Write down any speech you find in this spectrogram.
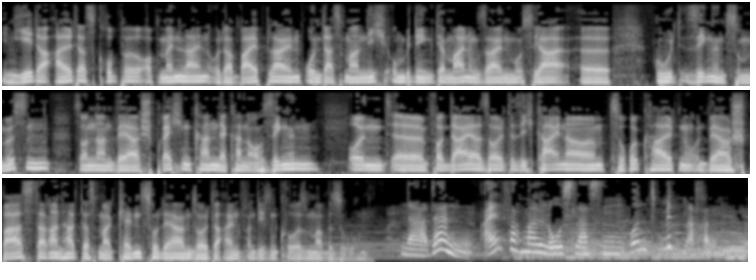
in jeder Altersgruppe, ob Männlein oder Weiblein, und dass man nicht unbedingt der Meinung sein muss, ja, äh, gut singen zu müssen, sondern wer sprechen kann, der kann auch singen. Und äh, von daher sollte sich keiner zurückhalten und wer Spaß daran hat, das mal kennenzulernen, sollte einen von diesen Kursen mal besuchen. Na dann, einfach mal loslassen und mitmachen.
